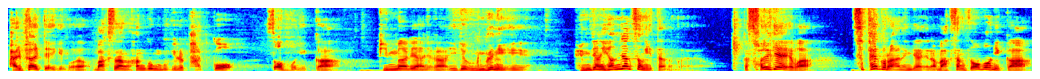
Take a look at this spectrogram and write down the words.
발표할 때 얘기고요. 막상 한국 무기를 받고 써보니까 빈말이 아니라 이게 은근히 굉장히 현장성이 있다는 거예요. 그러니까 설계와 스펙으로 아는 게 아니라 막상 써보니까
